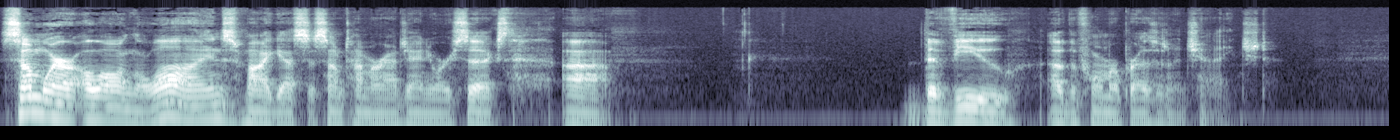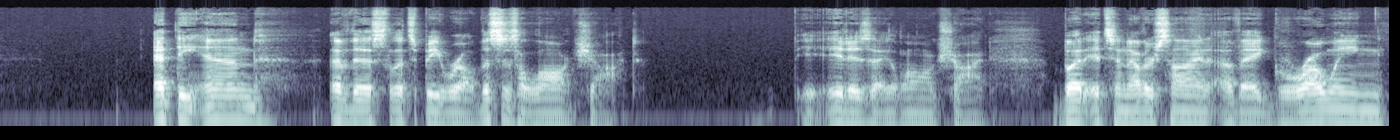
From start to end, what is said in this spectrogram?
somewhere along the lines, my guess is sometime around January 6th, uh, the view of the former president changed. At the end of this, let's be real, this is a long shot. It is a long shot, but it's another sign of a growing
